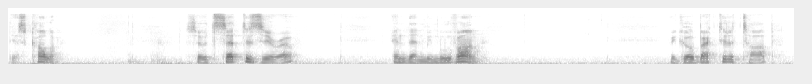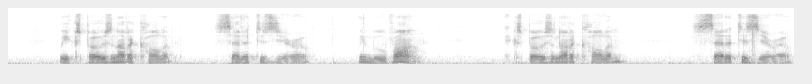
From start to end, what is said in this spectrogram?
this column. So it's set to 0, and then we move on. We go back to the top, we expose another column, set it to 0, we move on. Expose another column, set it to 0,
